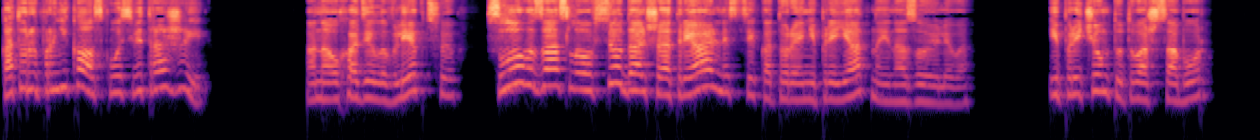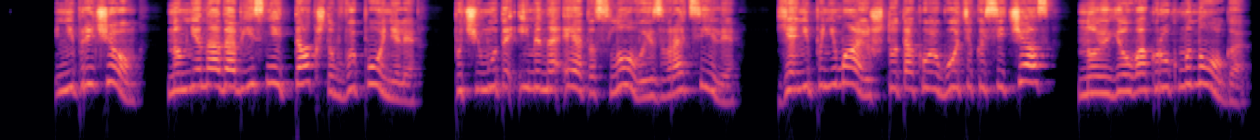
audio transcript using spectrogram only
который проникал сквозь витражи. Она уходила в лекцию, слово за слово все дальше от реальности, которая неприятна и назойлива. «И при чем тут ваш собор?» «Ни при чем, но мне надо объяснить так, чтобы вы поняли. Почему-то именно это слово извратили. Я не понимаю, что такое готика сейчас, но ее вокруг много».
